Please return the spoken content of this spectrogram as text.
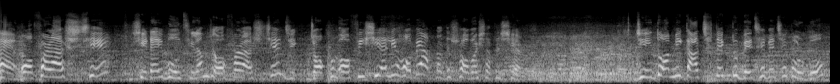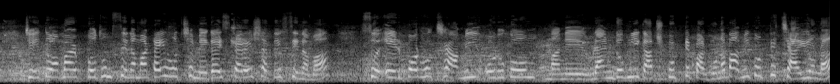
হ্যাঁ অফার আসছে সেটাই বলছিলাম যে অফার আসছে যে যখন অফিসিয়ালি হবে আপনাদের সবার সাথে শেয়ার করব। যেহেতু আমি কাজটা একটু বেছে বেছে করব যেহেতু আমার প্রথম সিনেমাটাই হচ্ছে মেগা স্টারের সাথে সিনেমা সো এরপর হচ্ছে আমি ওরকম মানে র্যান্ডমলি কাজ করতে পারব না বা আমি করতে চাইও না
